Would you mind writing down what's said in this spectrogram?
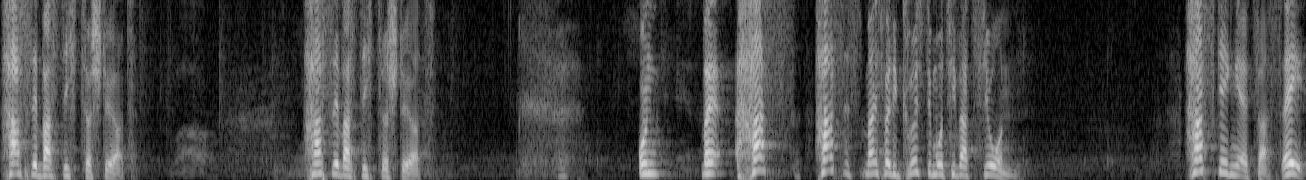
hasse, was dich zerstört. Hasse, was dich zerstört. Und weil Hass, Hass ist manchmal die größte Motivation. Hass gegen etwas. Hey,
